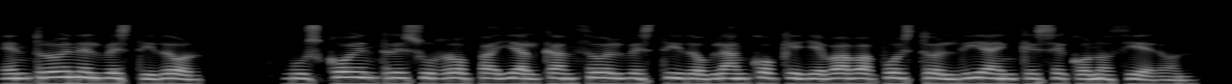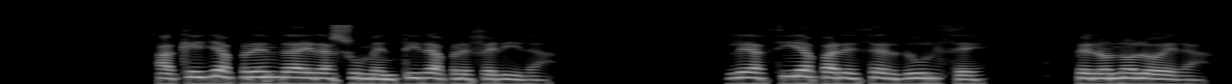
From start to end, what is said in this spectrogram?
Entró en el vestidor, buscó entre su ropa y alcanzó el vestido blanco que llevaba puesto el día en que se conocieron. Aquella prenda era su mentira preferida. Le hacía parecer dulce, pero no lo era.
